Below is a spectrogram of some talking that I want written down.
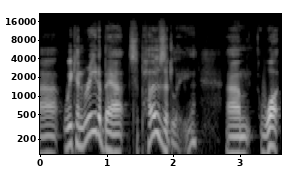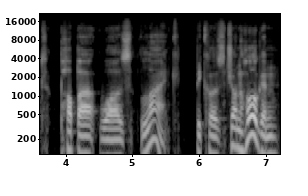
uh, we can read about supposedly um, what Popper was like, because John Horgan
